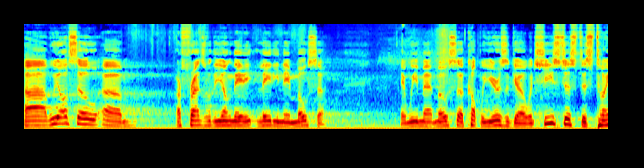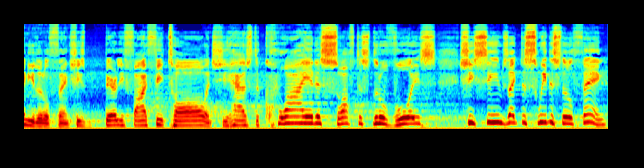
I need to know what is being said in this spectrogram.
Uh, we also um, are friends with a young lady, named Mosa. And we met Mosa a couple years ago, and she's just this tiny little thing. She's barely five feet tall, and she has the quietest, softest little voice. She seems like the sweetest little thing.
